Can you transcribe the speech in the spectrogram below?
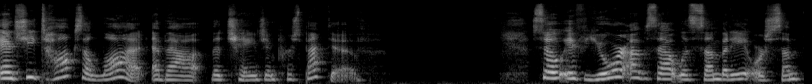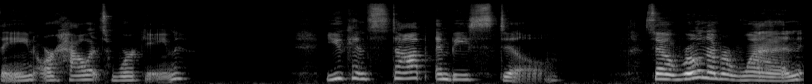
And she talks a lot about the change in perspective. So if you're upset with somebody or something or how it's working, you can stop and be still. So, rule number one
